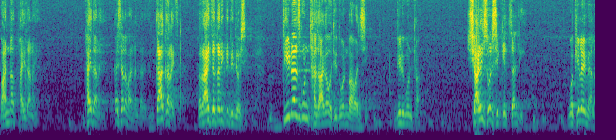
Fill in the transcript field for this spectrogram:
भांडणात फायदा नाही. फायदा नाही. कशाला भांडण करायचं? का करायचं? राहायचं तरी किती दिवस? दीडच गुंठा जागा होती दोन भावांची. दीड गुंठा. चाळीस वर्षी केस चालली. वकीलही मिळाला.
